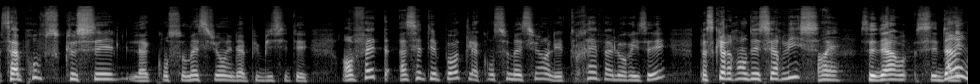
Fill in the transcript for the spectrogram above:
ça prouve ce que c'est la consommation et la publicité. En fait, à cette époque, la consommation, elle est très valorisée parce qu'elle rend des services. C'est dingue.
